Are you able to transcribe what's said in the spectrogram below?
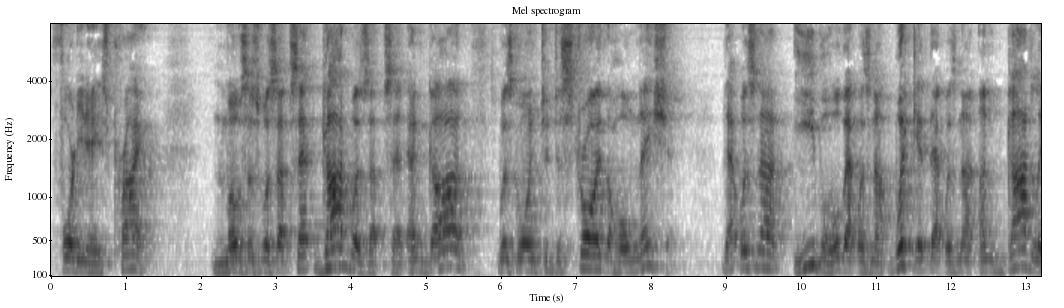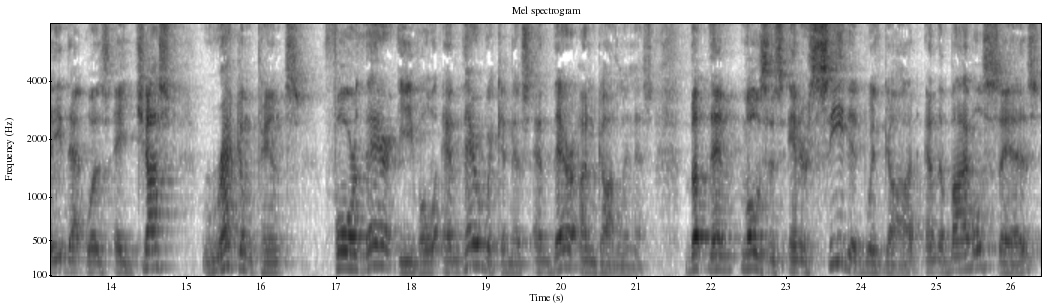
40 days prior. Moses was upset, God was upset, and God was going to destroy the whole nation. That was not evil, that was not wicked, that was not ungodly, that was a just recompense for their evil and their wickedness and their ungodliness. But then Moses interceded with God, and the Bible says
